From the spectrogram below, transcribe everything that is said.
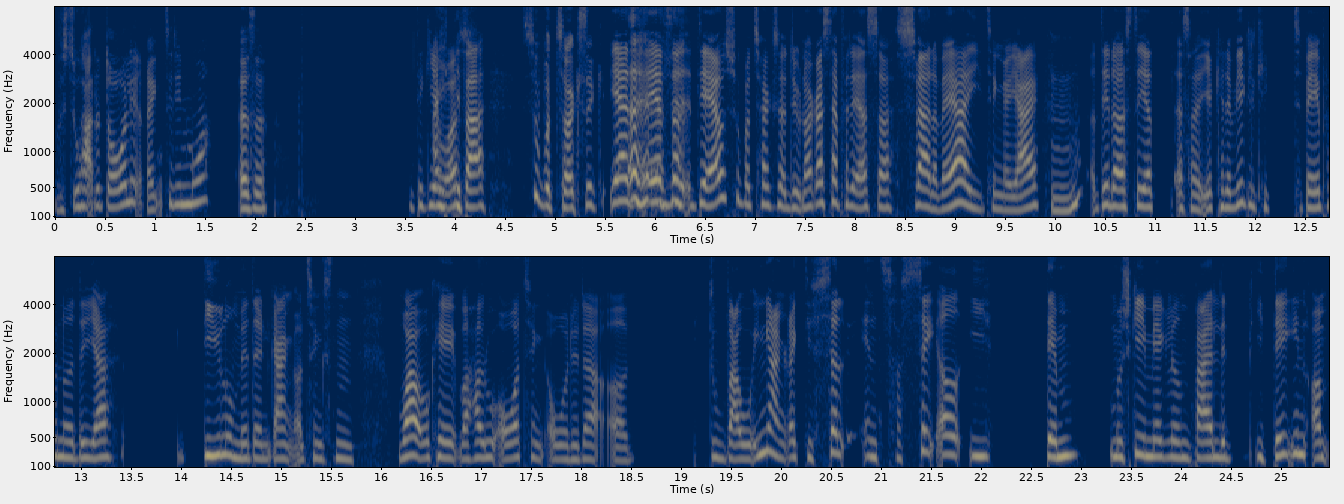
Og hvis du har det dårligt, ring til din mor. Altså, Det giver Ej, jo også... det er bare super toxic. Ja, det, ja det, det er jo super toxic, og det er jo nok også derfor, det er så svært at være i, tænker jeg. mm. Og det er da også det, jeg... Altså, jeg kan da virkelig kigge tilbage på noget af det, jeg dealede med dengang, og tænke sådan, wow, okay, hvor har du overtænkt over det der, og du var jo ikke engang rigtig selv interesseret i dem. Måske i virkeligheden bare lidt ideen om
